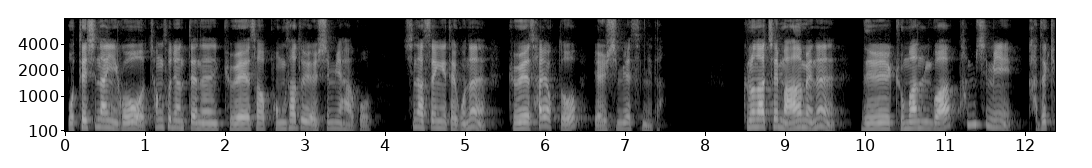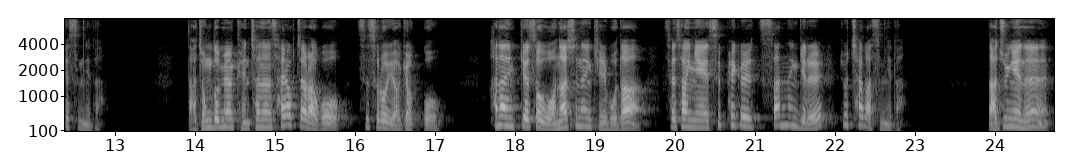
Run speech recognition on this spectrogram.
모태신앙이고 청소년 때는 교회에서 봉사도 열심히 하고 신학생이 되고는 교회 사역도 열심히 했습니다. 그러나 제 마음에는 늘 교만과 탐심이 가득했습니다. 나 정도면 괜찮은 사역자라고 스스로 여겼고 하나님께서 원하시는 길보다 세상의 스펙을 쌓는 길을 쫓아갔습니다. 나중에는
